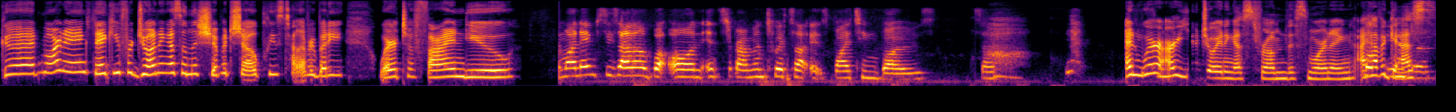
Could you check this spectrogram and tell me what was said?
Good morning. Thank you for joining us on the Ship It Show. Please tell everybody where to find you. My name's Susanna, but on Instagram and Twitter it's biting bows. So And where are you joining us from this morning? I have a guess.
